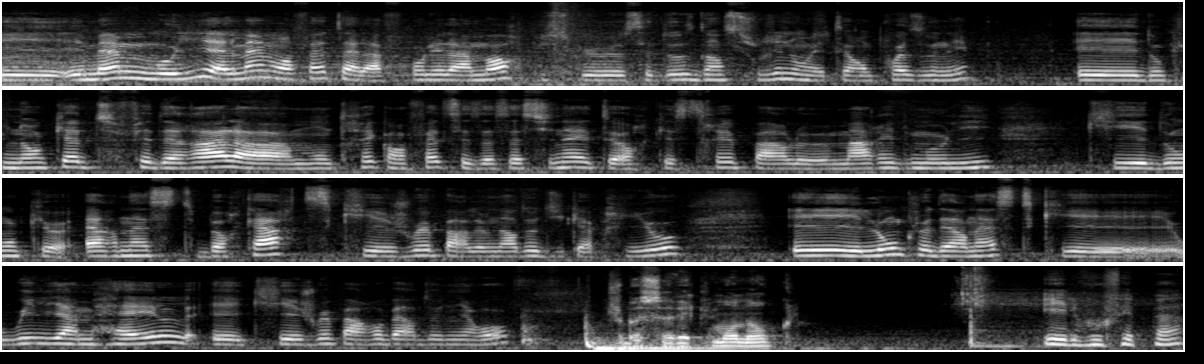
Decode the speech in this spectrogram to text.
Et, et, même Molly elle-même, en fait, elle a frôlé la mort puisque ses doses d'insuline ont été empoisonnées. Et donc une enquête fédérale a montré qu'en fait ces assassinats étaient orchestrés par le mari de Molly, qui est donc Ernest Burkhardt, qui est joué par Leonardo DiCaprio, et l'oncle d'Ernest, qui est William Hale, et qui est joué par Robert De Niro. Je bosse avec mon oncle. Et il vous fait peur?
